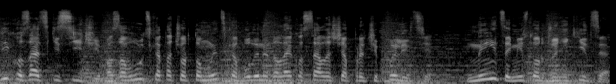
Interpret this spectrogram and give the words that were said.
дві козацькі січі Базавлуцька та Чортомлицька були недалеко селища Причепилівці. Нині це місто Орджонікідзе,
